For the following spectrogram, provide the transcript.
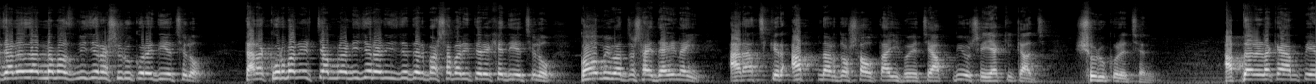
জানাজার নামাজ নিজেরা শুরু করে দিয়েছিল। তারা কোরবানির চামড়া নিজেরা নিজেদের বাসা বাড়িতে রেখে দিয়েছিল। কওমি মাদ্রাসায় দেয় নাই। আর আজকের আপনার দশাও তাই হয়েছে। আপনিও সেই একই কাজ শুরু করেছেন। আপনার এলাকায় এমপি,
